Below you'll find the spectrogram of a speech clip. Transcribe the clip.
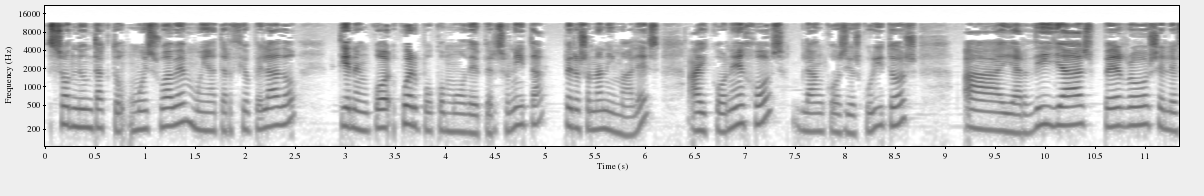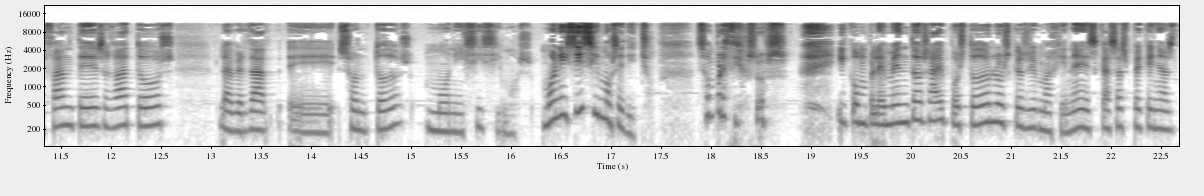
son de un tacto muy suave, muy aterciopelado. Tienen cuerpo como de personita, pero son animales. Hay conejos, blancos y oscuritos. Hay ardillas, perros, elefantes, gatos, la verdad, eh, son todos monisísimos. Monisísimos he dicho. Son preciosos. Y complementos hay, pues todos los que os imaginéis. Casas pequeñas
